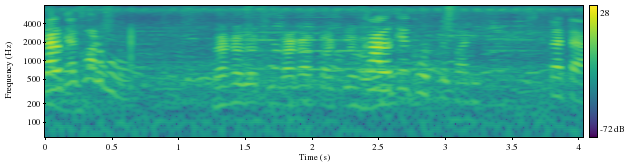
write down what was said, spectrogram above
কালকে করব? দেখা টাকা থাকলে কালকে করতে পারি। টাটা।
